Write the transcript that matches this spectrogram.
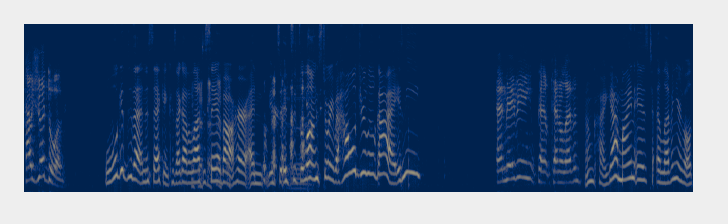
How's your dog? Well, we'll get to that in a second because I got a lot to say about her, and it's it's it's a long story. But how old's your little guy? Isn't he? And maybe 10, 10 11? Okay, yeah, mine is t- 11 years old.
